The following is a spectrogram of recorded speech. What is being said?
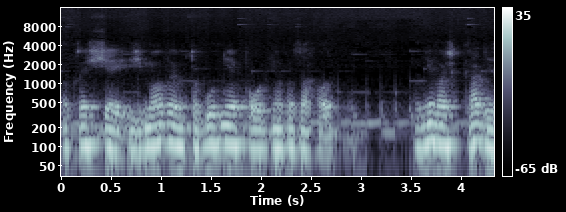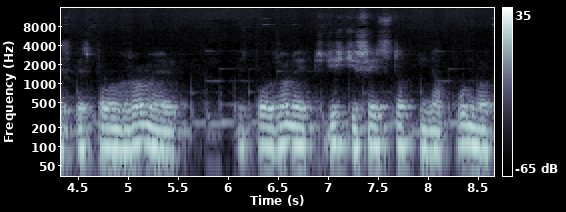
w okresie zimowym to głównie południowo-zachodni. Ponieważ Kadysk jest położony, jest położony 36 stopni na północ,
